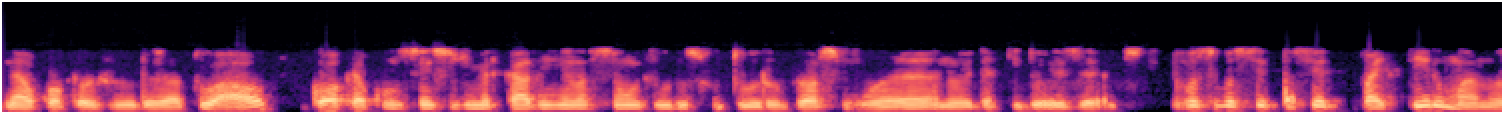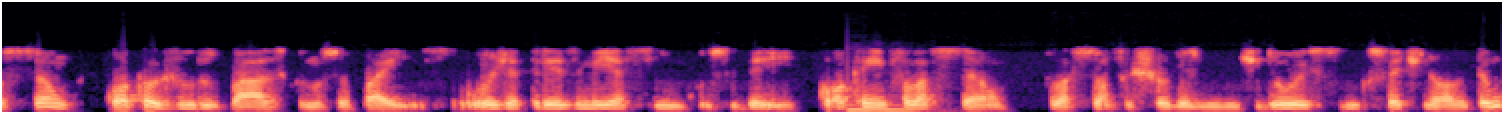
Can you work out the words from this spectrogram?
né, qual é o juros atual, qual é o consenso de mercado em relação aos juros futuros, no próximo ano e daqui dois anos. Então, se você, você vai ter uma noção, qual é o juros básico no seu país? Hoje é 13,65 o CDI. Qual é a uhum. inflação? Inflação fechou 2022, 5,79. Então,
